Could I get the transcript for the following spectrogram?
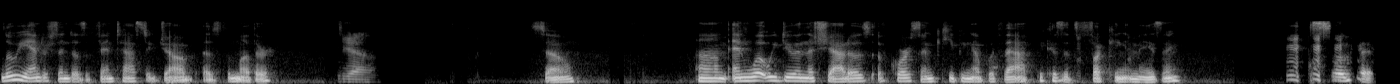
Louie Anderson does a fantastic job as the mother. Yeah. So, um, and what we do in the shadows, of course, I'm keeping up with that because it's fucking amazing. So good.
